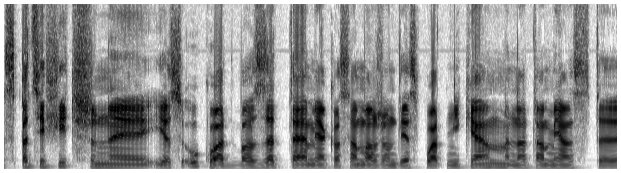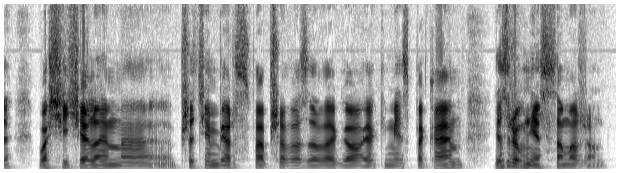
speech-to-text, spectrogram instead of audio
Specyficzny jest układ, bo ZTM jako samorząd jest płatnikiem, natomiast y, właścicielem przedsiębiorstwa przewozowego, jakim jest PKM, jest również samorząd.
